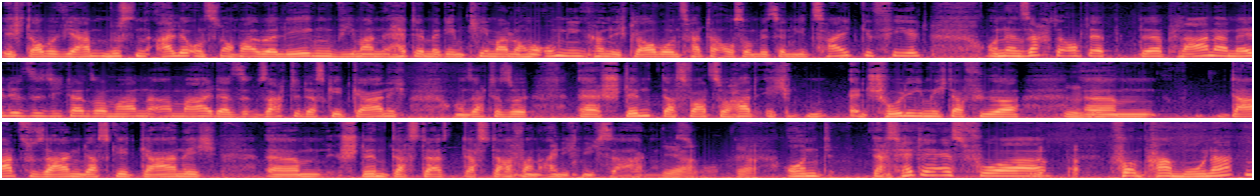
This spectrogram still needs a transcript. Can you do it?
Ich glaube, wir haben, müssen alle uns nochmal überlegen, wie man hätte mit dem Thema nochmal umgehen können. Ich glaube, uns hatte auch so ein bisschen die Zeit gefehlt. Und dann sagte auch der, der Planer, meldete sich dann so mal, mal der sagte, das geht gar nicht und sagte so, äh, stimmt, das war zu hart. Ich entschuldige mich dafür. Ähm, da zu sagen, das geht gar nicht, ähm, stimmt, das, das, das darf man eigentlich nicht sagen. Ja, so. ja. Und das hätte es vor, vor ein paar Monaten.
